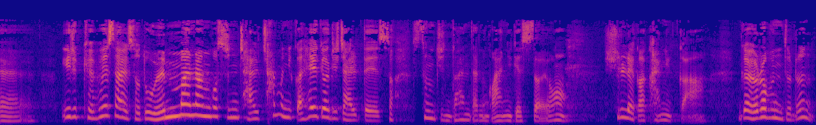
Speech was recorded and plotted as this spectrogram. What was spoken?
예, 이렇게 회사에서도 웬만한 것은 잘 참으니까 해결이 잘 돼서 승진도 한다는 거 아니겠어요? 신뢰가 가니까. 그러니까 여러분들은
